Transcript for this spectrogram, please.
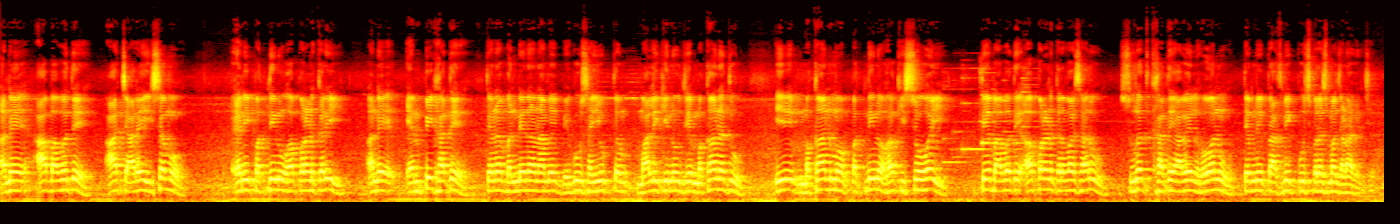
અને આ બાબતે આ ચારેય ઈસમો એની પત્નીનું અપહરણ કરી અને એમપી ખાતે તેના બંનેના નામે ભેગું સંયુક્ત માલિકીનું જે મકાન હતું, એ મકાનમાં પત્નીનો હક હિસ્સો હોય, તે બાબતે અપહરણ કરવા સારું સુરત ખાતે આવેલ હોવાનું તેમની પ્રાથમિક પૂછપરછમાં જણાવેલ છે.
